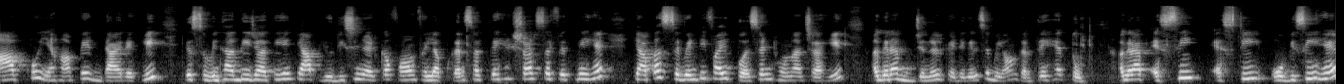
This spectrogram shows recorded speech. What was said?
आपको यहाँ पे डायरेक्टली ये सुविधा दी जाती है कि आप यूडीसी नेट का फॉर्म फिलअप कर सकते हैं। शर्त सिर्फ़ इतनी है कि आपका सेवेंटी फाइव परसेंट होना चाहिए, अगर आप जनरल कैटेगरी से बिलोंग करते हैं तो। अगर आप S C S T O B C है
